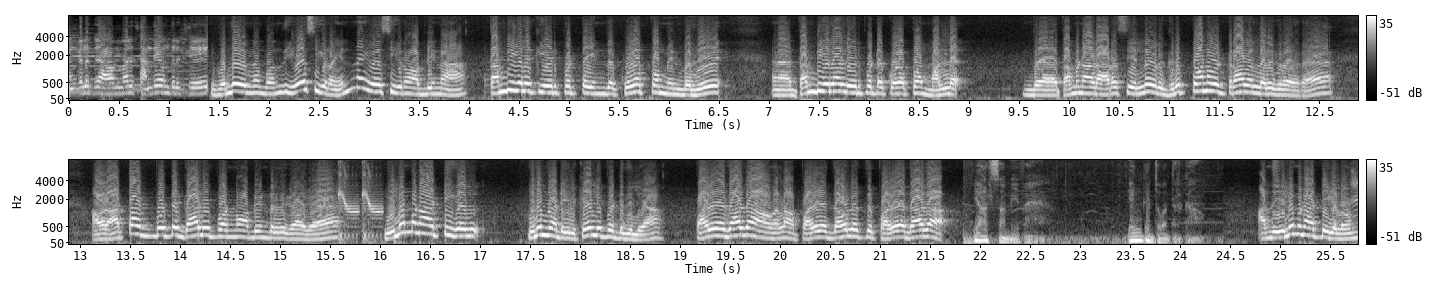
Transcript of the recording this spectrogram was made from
எங்களுக்கு அவன் மேல சந்தேகம் வந்துருச்சு. இப்ப வந்து நம்ம வந்து யோசிக்கிறோம். என்ன யோசிக்கிறோம் அப்படின்னா தம்பிகளுக்கு ஏற்பட்ட இந்த குழப்பம் என்பது தம்பிகளால் ஏற்பட்ட குழப்பம் அல்ல. இந்த தமிழ்நாடு அரசியல்ல ஒரு கிரிப்பான ஒரு டிராவல்ல இருக்கிறவரை அவர் அட்டாக் போட்டு காலி பண்ணணும் அப்படின்றதுக்காக இலும்பு இலும்பு கேள்விப்பட்டது இல்லையா? பழைய தாதா அவங்கெல்லாம் பழைய தௌலத்து பழைய தாதா. யார் சாமி எங்கிருந்து வந்திருக்கான்? அந்த இலுமினாட்டிகளும்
